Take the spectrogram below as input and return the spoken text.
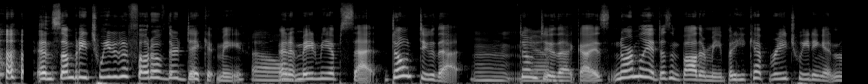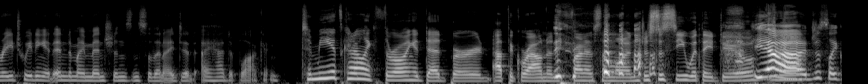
and somebody tweeted a photo of their dick at me. Oh. And it made me upset. Don't do that. mm, Don't yeah. do that, guys. Normally it doesn't bother me, but he kept retweeting it and retweeting it into my mentions, and so then I did. I had to block him. To me, it's kind of like throwing a dead bird at the ground in front of someone just to see what they do. you Yeah, know? just like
